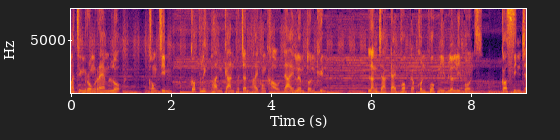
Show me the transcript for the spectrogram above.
มาถึงโรงแรมโลก ของจิม ก็พลิกผันการผจญภัยของเขาได้เริ่มต้นขึ้น หลังจากได้พบกับคนพวกนี้บิลลี่โบนส์ก็สิ้นใจ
